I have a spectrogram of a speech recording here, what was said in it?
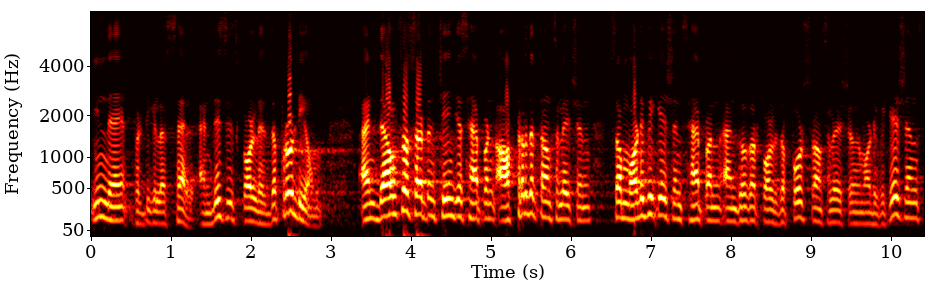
in a particular cell. And this is called as the proteome and there also certain changes happen after the translation some modifications happen and those are called the post translational modifications.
